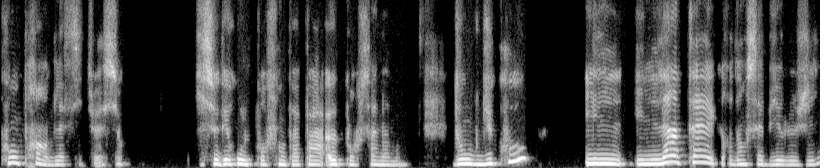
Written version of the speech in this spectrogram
comprendre la situation qui se déroule pour son papa, euh, pour sa maman. Donc, du coup, il, l'intègre dans sa biologie,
